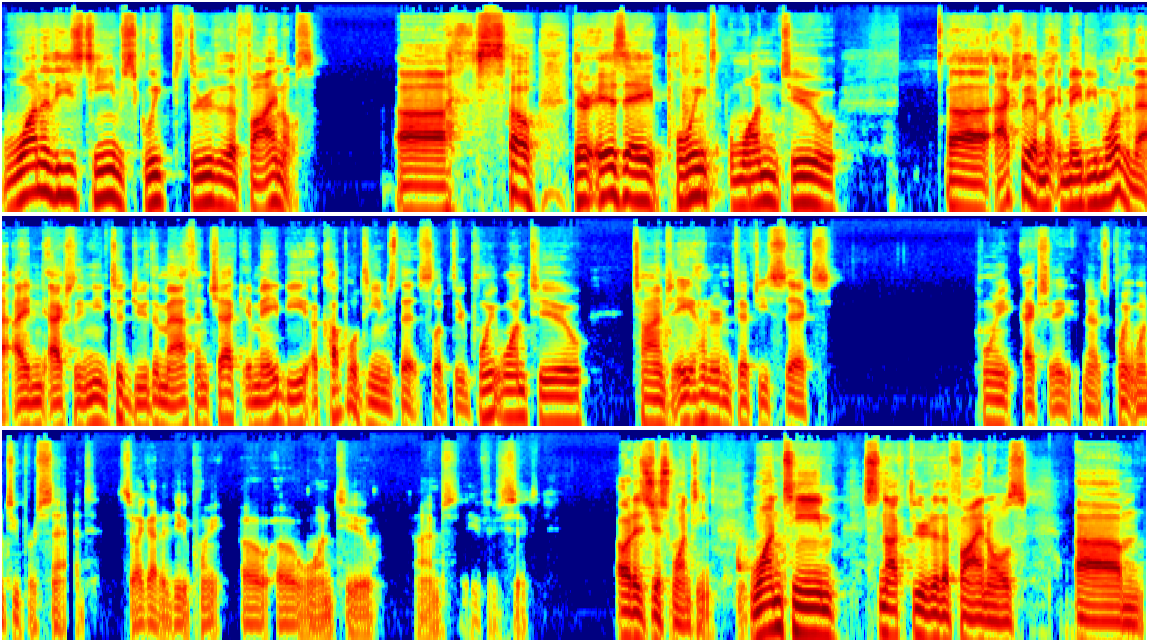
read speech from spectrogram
one of these teams squeaked through to the finals. Uh, so there is a 0.12 uh, actually, it may be more than that. I actually need to do the math and check. It may be a couple teams that slipped through 0.12 times 856. Point actually, no, it's 0.12 percent. So I got to do 0.0012 times 856. Oh, it is just one team. One team snuck through to the finals, um,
